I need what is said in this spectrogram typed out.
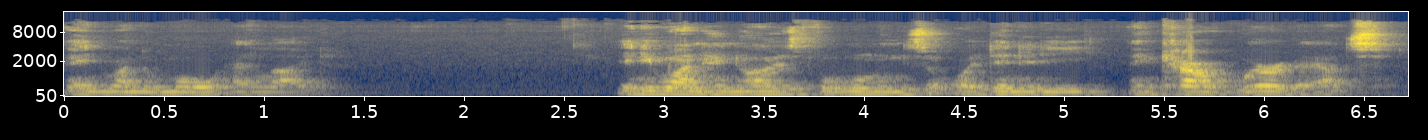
and Rundle Mall, Adelaide. Anyone who knows the woman's identity and current whereabouts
